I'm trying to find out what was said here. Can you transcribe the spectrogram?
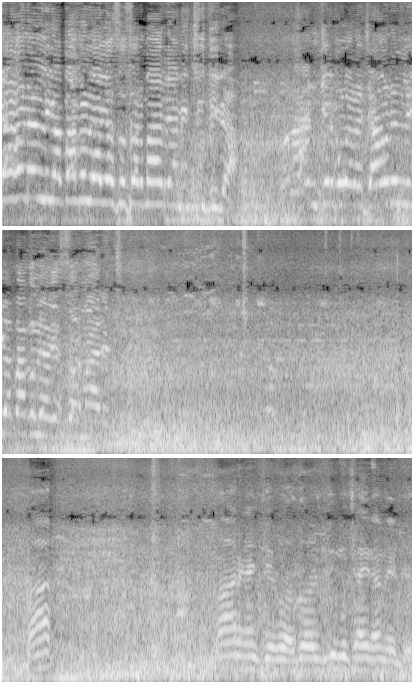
জাহানের লিগা পাগল হয়ে গেছে স্যার, মায়ের আমি চুদিরা। খানকের বলারা জাহানের লিগা পাগল হয়ে গেছে স্যার, মায়ের চুদি। মার। মার কে দশ দিন মুছাই রান এটা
